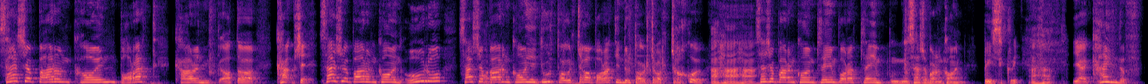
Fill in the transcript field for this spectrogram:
Sasha Baron Cohen Borat Karen одоо биш Sasha Baron Cohen өөрөө Sasha Baron Cohen-ийн дүр тоглож байгаа Borat-ийн дүр тоглож байгаа болчих хгүй юу? аха аха Sasha Baron Cohen playing Borat playing Sasha Baron Cohen basically. аха Yeah, kind of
